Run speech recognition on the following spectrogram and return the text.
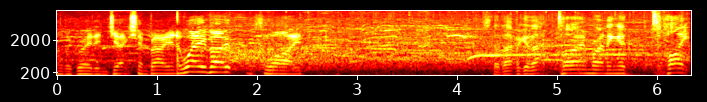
Not a great injection, Barrionuevo. It's wide. South Africa that time running a tight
